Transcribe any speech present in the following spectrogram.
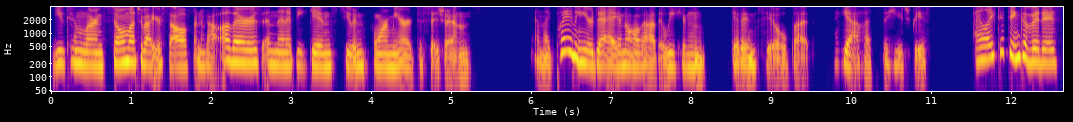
you can learn so much about yourself and about others. And then it begins to inform your decisions and like planning your day and all that that we can get into. But yeah, that's a huge piece. I like to think of it as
